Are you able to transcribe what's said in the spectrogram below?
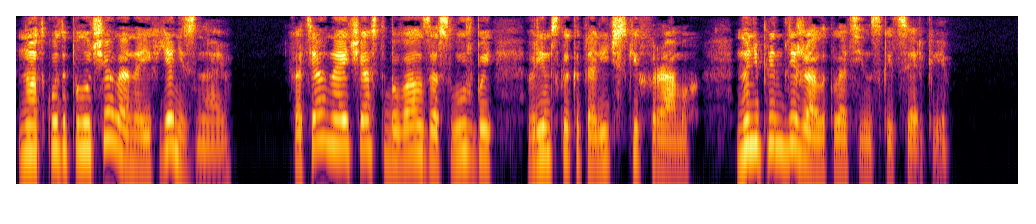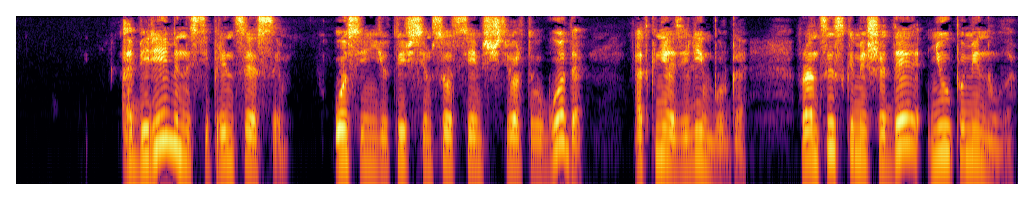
но откуда получала она их, я не знаю. Хотя она и часто бывала за службой в римско-католических храмах, но не принадлежала к латинской церкви. О беременности принцессы осенью 1774 года от князя Лимбурга Франциска Мешеде не упомянула.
